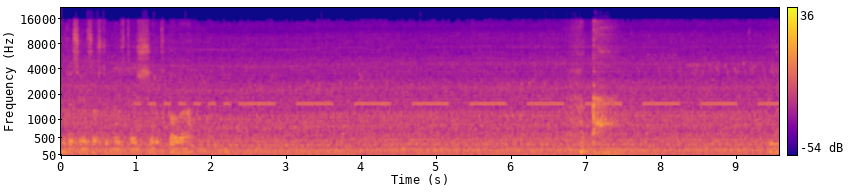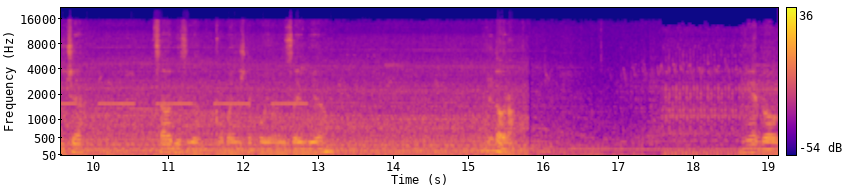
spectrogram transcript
Tutaj sobie cofnę w też środkowa. Widzicie? Całe miejsce kombajn, że tak powiem, zajmuje. No dobra. Nie do,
